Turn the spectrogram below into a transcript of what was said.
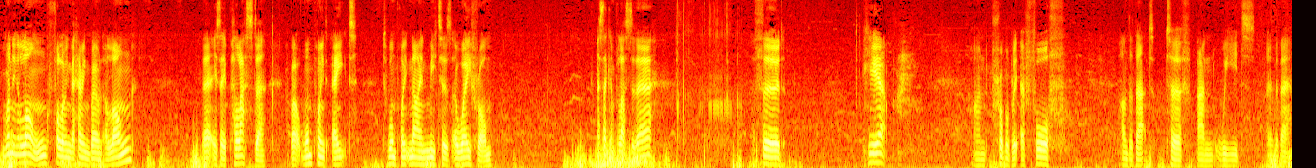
Running along, following the herringbone along, there is a pilaster about 1.8 to 1.9 meters away from a second pilaster there third here and probably a fourth under that turf and weeds over there.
